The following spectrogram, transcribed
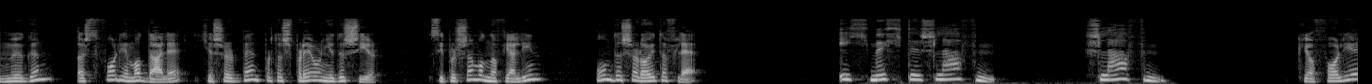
Mögen është folje modale që shërben për të shprehur një dëshirë, si për shembull në fjalinë Unë dëshiroj të fle. Ich möchte schlafen. Schlafen. Kjo folje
